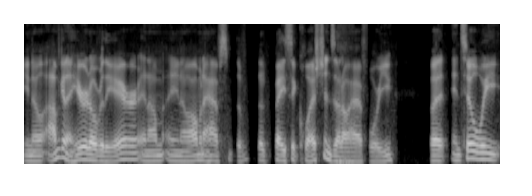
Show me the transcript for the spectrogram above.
You know, I'm gonna hear it over the air, and I'm, you know, I'm gonna have some, the, the basic questions that I'll have for you. But until we,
